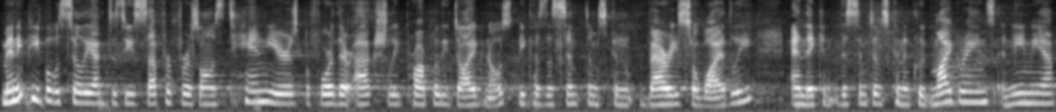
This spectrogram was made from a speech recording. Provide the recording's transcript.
Many people with celiac disease suffer for as long as 10 years before they're actually properly diagnosed because the symptoms can vary so widely, and can, the symptoms can include migraines, anemia,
